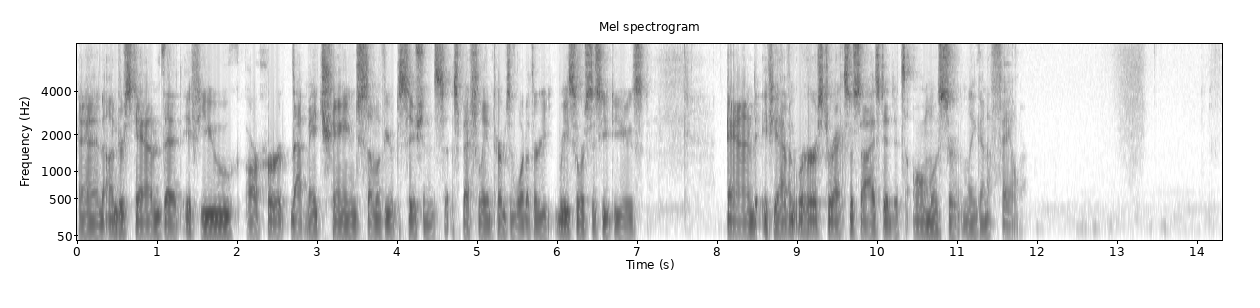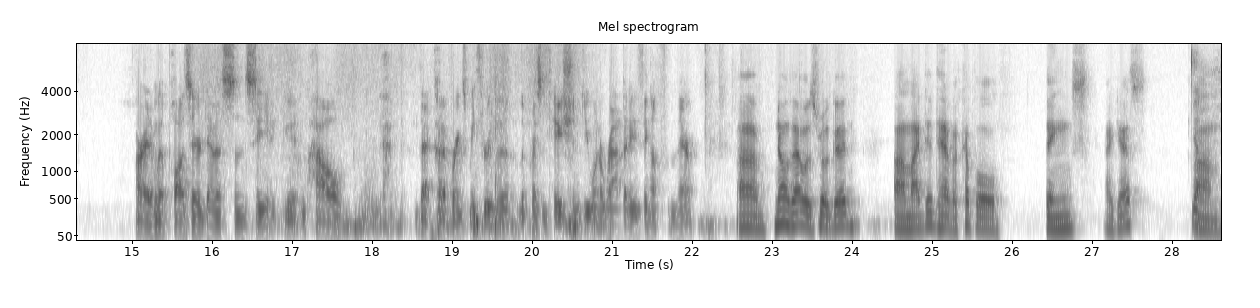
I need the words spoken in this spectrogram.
and understand that if you are hurt, that may change some of your decisions, especially in terms of what other resources you'd use. And if you haven't rehearsed or exercised it, it's almost certainly going to fail. All right, I'm going to pause there, Dennis, and see how that kind of brings me through the, the presentation. Do you want to wrap anything up from there? Um, no, that was real good. Um, I did have a couple things, I guess. Yeah. Um,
